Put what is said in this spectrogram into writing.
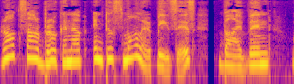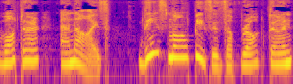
rocks are broken up into smaller pieces by wind, water, and ice. These small pieces of rock turn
